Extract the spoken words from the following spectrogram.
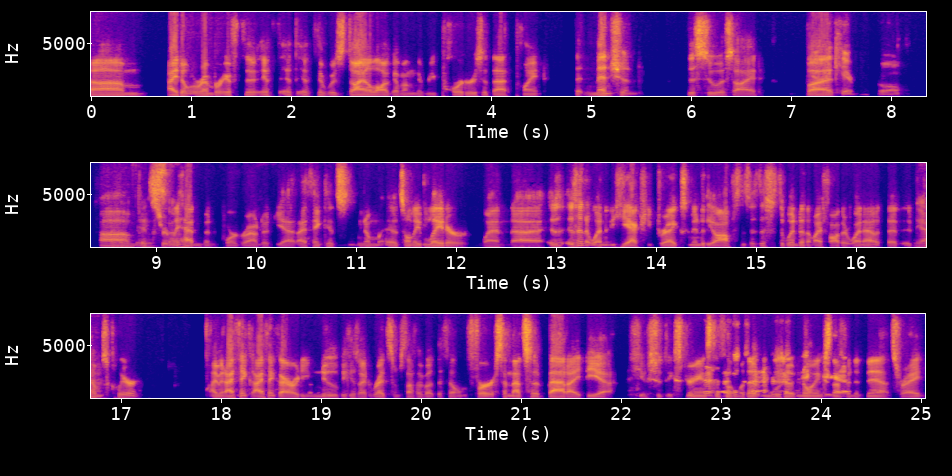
Um, I don't remember if the if, if, if there was dialogue among the reporters at that point that mentioned the suicide, but yeah, I can't recall. Um, it certainly so. hadn't been foregrounded yet. I think it's you know it's only later when uh, isn't it when he actually drags him into the office and says this is the window that my father went out that it yeah. becomes clear. I mean, I think I think I already knew because I'd read some stuff about the film first, and that's a bad idea. You should experience the film without without knowing stuff yeah. in advance, right?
